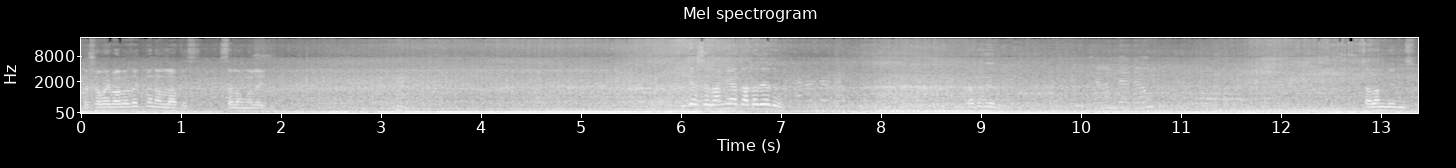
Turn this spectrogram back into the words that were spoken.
তো সবাই ভালো থাকবেন আল্লাহ হাফিজ। আসসালামু আলাইকুম। ঠিক আছে লামিয়া টাটা দিয়ে দেবো। টাটা দিয়ে দেবো। সালাম দিয়ে দিছি।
